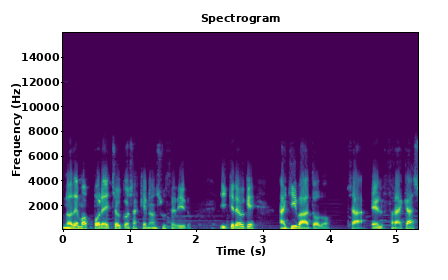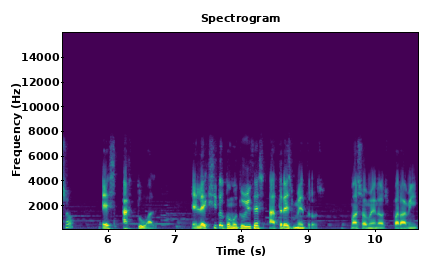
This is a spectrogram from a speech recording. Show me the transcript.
no demos por hecho cosas que no han sucedido. Y creo que aquí va todo. O sea, el fracaso es actual. El éxito, como tú dices, a tres metros, más o menos, para mí.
